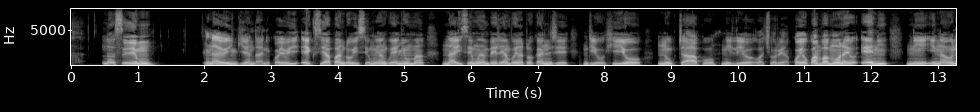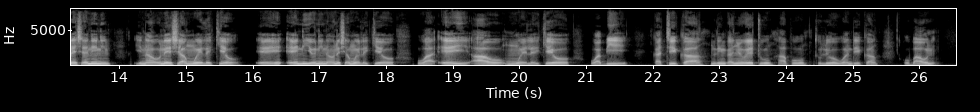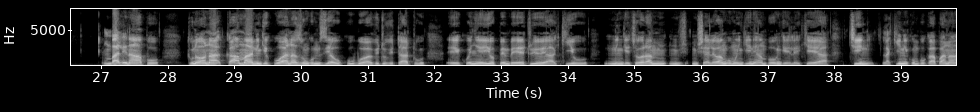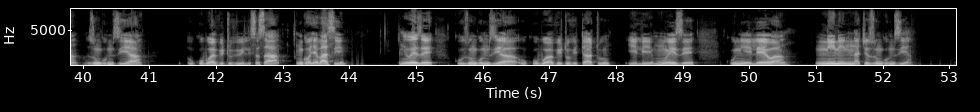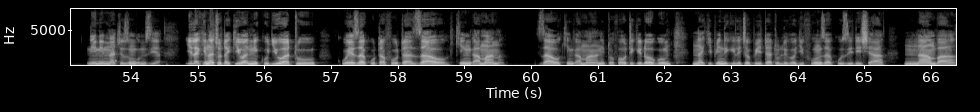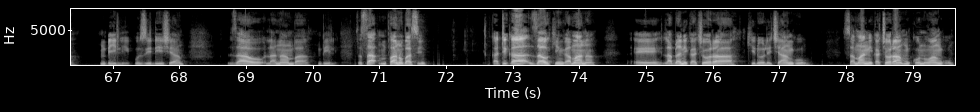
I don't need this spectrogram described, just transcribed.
na sehemu inayoingia ndani. Kwa hiyo hii x hapa ndo hii sehemu yangu ya nyuma na hii sehemu ya mbele ambayo inatoka nje ndio hiyo nukta hapo niliyowachorea. Kwa hiyo kwamba umeona hiyo n ni inaonyesha nini? Inaonyesha mwelekeo. N hiyo ni inaonyesha mwelekeo wa a au mwelekeo wa b katika mlinganyo wetu hapo tuliouandika ubaoni mbali na hapo tunaona kama ningekuwa anazungumzia ukubwa wa vitu vitatu e, kwenye hiyo pembe yetu hiyo ya kiu ningechora mshale wangu mwingine ambao ungeelekea chini. Lakini kumbuka hapa nazungumzia ukubwa wa vitu viwili. Sasa ngoja basi niweze kuzungumzia ukubwa wa vitu vitatu ili muweze kunielewa nini ninachozungumzia. Nini ninachozungumzia ila kinachotakiwa ni kujua tu kuweza kutafuta zao kingamana. Zao kingamana ni tofauti kidogo na kipindi kilichopita tulivyojifunza kuzidisha namba mbili kuzidisha zao la namba mbili. Sasa mfano basi katika zao kingamana e, labda nikachora kidole changu samani nikachora mkono wangu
